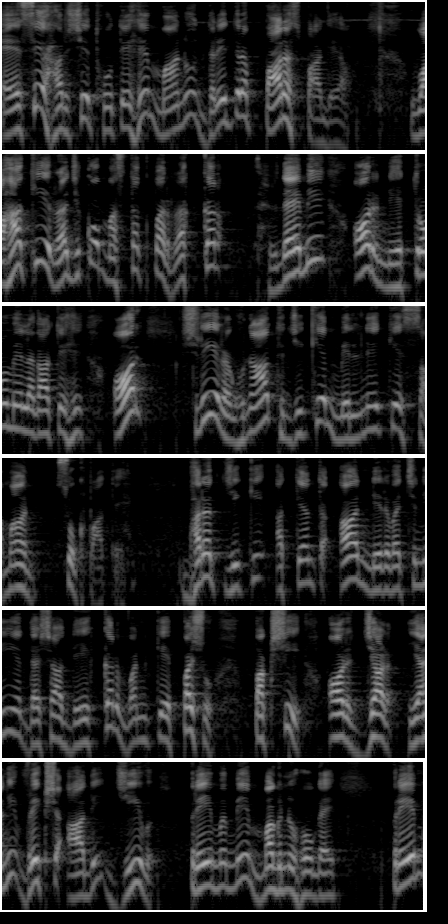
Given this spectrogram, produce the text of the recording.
ऐसे हर्षित होते हैं मानो दरिद्र पारस पा गया हो। वहाँ की रज को मस्तक पर रखकर हृदय में और नेत्रों में लगाते हैं और श्री रघुनाथ जी के मिलने के समान सुख पाते हैं। भरत जी की अत्यंत अनिर्वचनीय दशा देखकर वन के पशु, पक्षी और जड़ यानी वृक्ष आदि जीव प्रेम में मग्न हो गए। प्रेम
